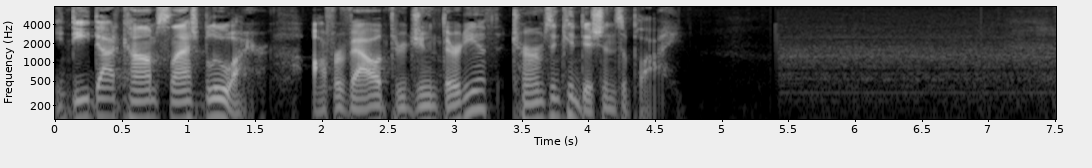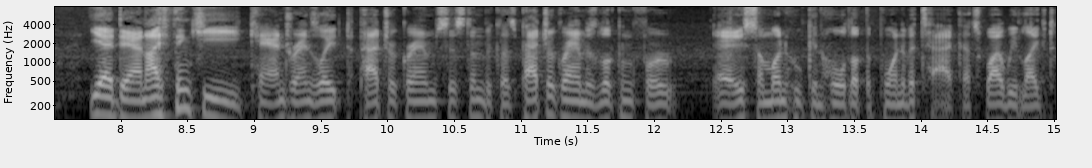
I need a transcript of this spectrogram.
Indeed.com slash BlueWire. Offer valid through June 30th. Terms and conditions apply. Yeah, Dan, I think he can translate to Patrick Graham's system because Patrick Graham is looking for a someone who can hold up the point of attack. That's why we liked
